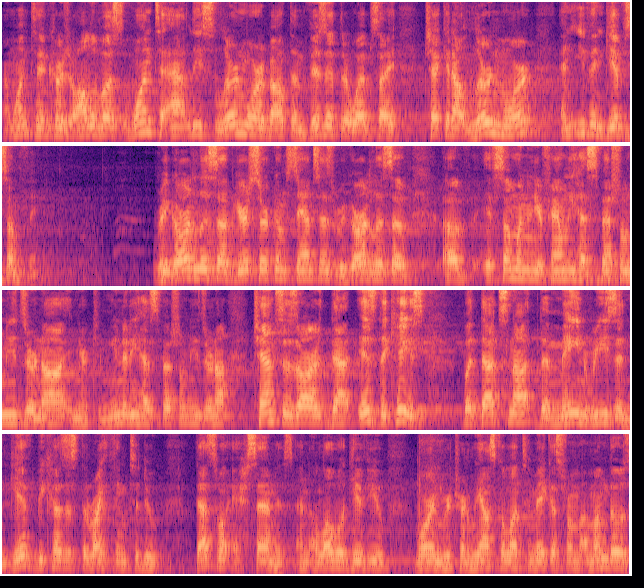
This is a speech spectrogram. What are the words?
I want to encourage all of us, one, to at least learn more about them, visit their website, check it out, learn more, and even give something regardless of your circumstances, regardless of, of if someone in your family has special needs or not, in your community has special needs or not, chances are that is the case, but that's not the main reason. Give because it's the right thing to do. That's what ihsan is, and Allah will give you more in return. We ask Allah to make us from among those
